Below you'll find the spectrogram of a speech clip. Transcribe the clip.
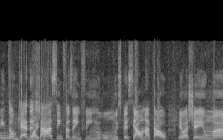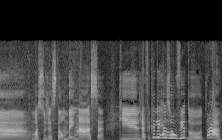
então quer deixar baita. assim, fazer enfim um, um especial Natal, eu achei uma, uma sugestão bem massa que já fica ali resolvido. Tá,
